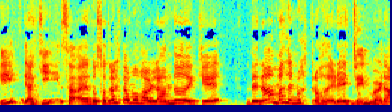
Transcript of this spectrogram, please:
Y aquí eh, nosotros estamos hablando de que, de nada más de nuestros derechos, De ¿verdad?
